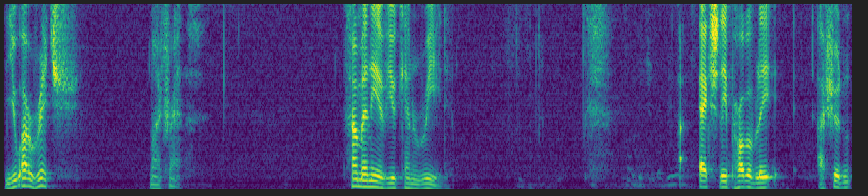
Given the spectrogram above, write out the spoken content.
You are rich, my friends. How many of you can read? Actually, probably I shouldn't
